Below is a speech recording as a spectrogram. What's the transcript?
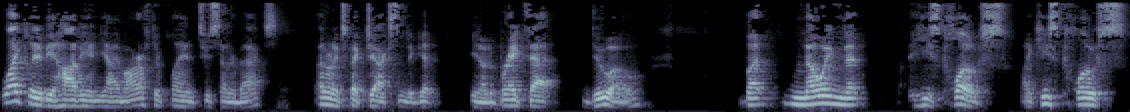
likely to be Javi and Yeimar if they're playing two center backs. I don't expect Jackson to get you know to break that duo, but knowing that he's close, like he's close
